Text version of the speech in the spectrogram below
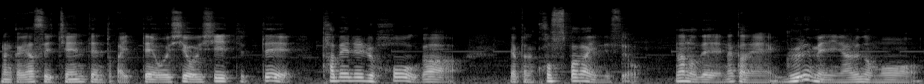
なんか安いチェーン店とか行って美味しい美味しいって言って食べれる方がやっぱねコスパがいいんですよ。なのでなんかねグルメになるのも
